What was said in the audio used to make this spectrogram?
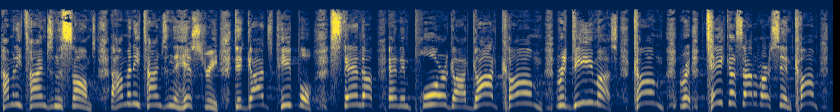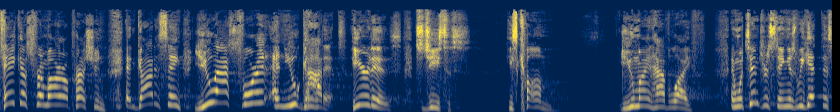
How many times in the Psalms? How many times in the history did God's people stand up and implore God, God, come, redeem us. Come, re- take us out of our sin. Come, take us from our oppression. And God is saying, you asked for it and you got it. Here it is. It's Jesus. He's come. You might have life. And what's interesting is we get this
